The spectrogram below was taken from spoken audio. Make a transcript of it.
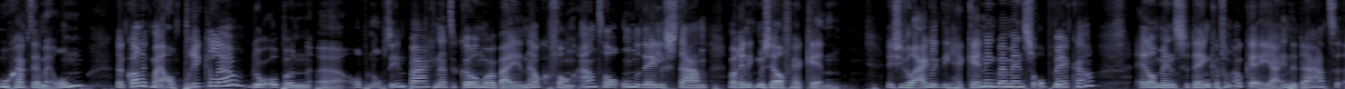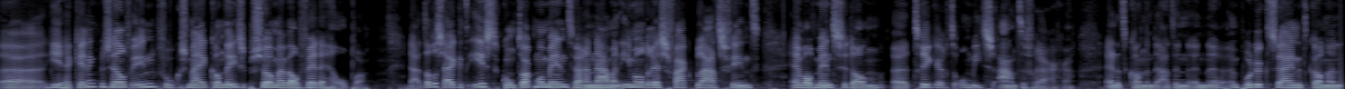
hoe ga ik daarmee om? Dan kan ik mij al prikkelen door op een, eh, op een opt-in pagina te komen, waarbij in elk geval een aantal onderdelen staan waarin ik mezelf herken. Dus je wil eigenlijk die herkenning bij mensen opwekken. En dan mensen denken van oké, ja inderdaad, eh, hier herken ik mezelf in. Volgens mij kan deze persoon mij wel verder helpen. Nou, dat is eigenlijk het eerste contactmoment waar een naam en e-mailadres vaak plaatsvindt. En wat mensen dan eh, triggert om iets aan te vragen. En het kan inderdaad een, een, eh, een product zijn, het kan een,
